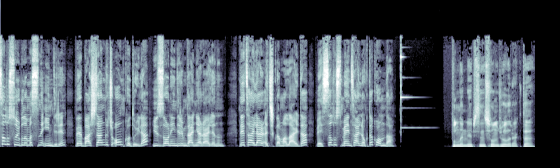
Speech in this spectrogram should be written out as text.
Salus uygulamasını indirin ve başlangıç 10 koduyla %10 indirimden yararlanın. Detaylar açıklamalarda ve salusmental.com'da. Bunların hepsinin sonucu olarak da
